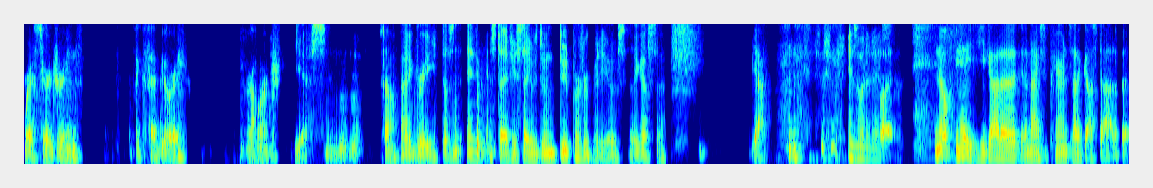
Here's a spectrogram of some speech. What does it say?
wrist surgery in like February or March. yes, So I agree. Doesn't and instead if he said he was doing dude perfect videos at Augusta. yeah. is what it is. But nope. Hey, he got a, a nice appearance at Augusta out of it.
